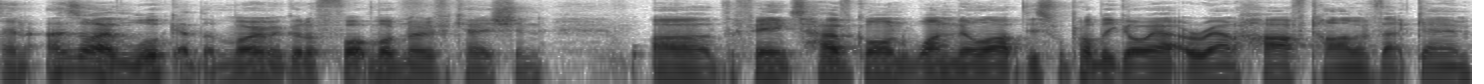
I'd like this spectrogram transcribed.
and as I look at the moment, got a FOTMob notification. Uh, the Phoenix have gone 1 0 up. This will probably go out around half time of that game.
